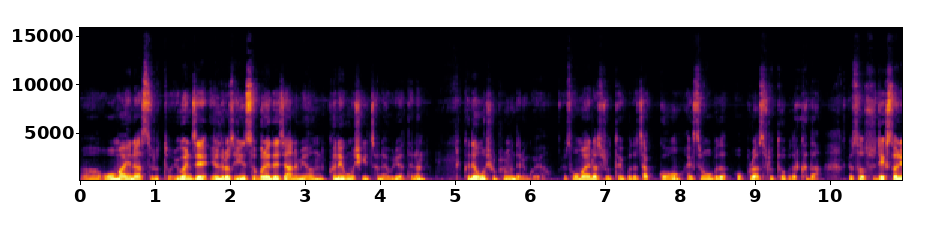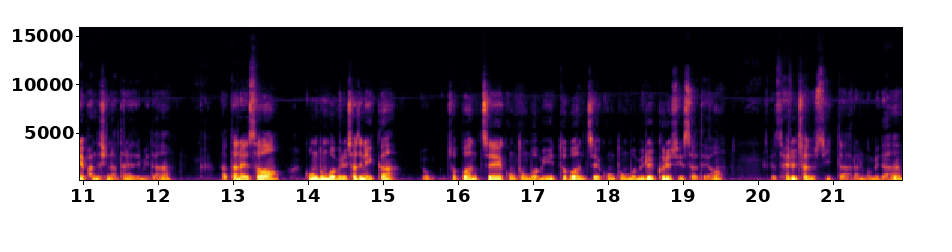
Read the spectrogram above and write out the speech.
어, 5 마이너스 루트. 이건 이제 예를 들어서 인수분해 되지 않으면 근해 공식 있잖아요. 우리한테는 근해 공식을 풀면 되는 거예요. 그래서 5 마이너스 루트 2보다 작고 x는 5보다 5 플러스 루트 5보다 크다. 그래서 수직선이 반드시 나타나야 됩니다. 나타내서 공통 범위를 찾으니까 요 첫 번째 공통 범위, 두 번째 공통 범위를 그릴 수 있어야 돼요. 그래서 해를 찾을 수 있다라는 겁니다.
